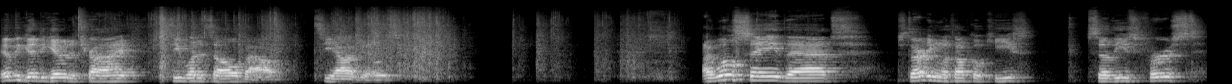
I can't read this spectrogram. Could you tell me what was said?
it'd be good to give it a try, see what it's all about, see how it goes. I will say that starting with Uncle Keith, so these first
